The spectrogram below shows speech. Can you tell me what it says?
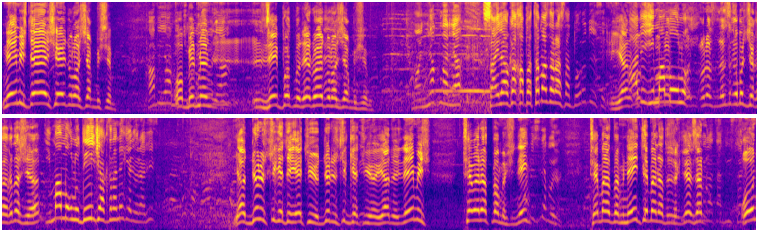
Neymiş de şey dolaşacakmışım. Tabii ya. O bir bilmem. Zeypot mu ne roya dolaşacakmışım. Manyaklar ya. Sahil halka kapatamazlar aslında doğru diyorsun. Yani abi o- İmamoğlu Orası, orası nasıl kapatacak arkadaş ya? İmamoğlu deyince aklına ne geliyor abi? Ya dürüstlük eti yetiyor, dürüstlük yetiyor. Yani neymiş? Temel atmamış. Ne, Abi siz de buyurun. temel atmamış. Neyin temel atacak ya sen? 10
